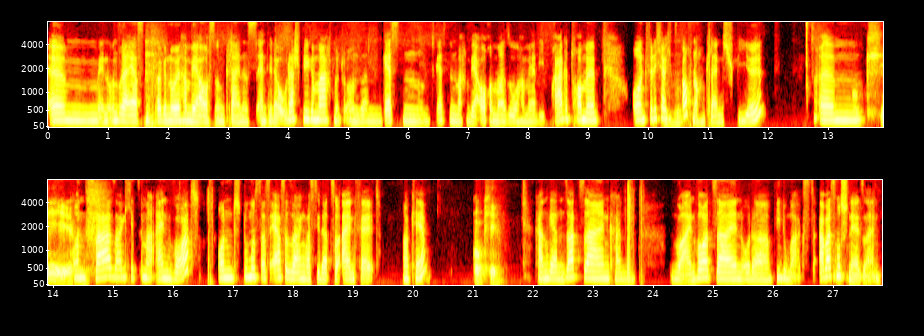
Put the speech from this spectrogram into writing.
Ähm, in unserer ersten Folge 0 haben wir ja auch so ein kleines Entweder-Oder-Spiel gemacht mit unseren Gästen und Gästinnen machen wir auch immer so, haben wir die Fragetrommel. Und für dich habe ich mhm. jetzt auch noch ein kleines Spiel. Ähm, okay. Und zwar sage ich jetzt immer ein Wort und du musst das erste sagen, was dir dazu einfällt. Okay? Okay. Kann gern ein Satz sein, kann nur ein Wort sein oder wie du magst. Aber es muss schnell sein.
